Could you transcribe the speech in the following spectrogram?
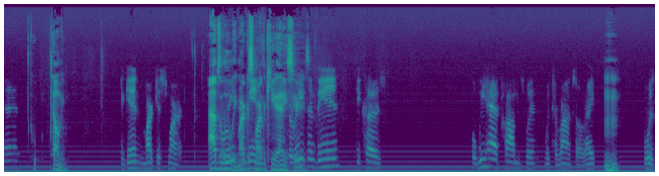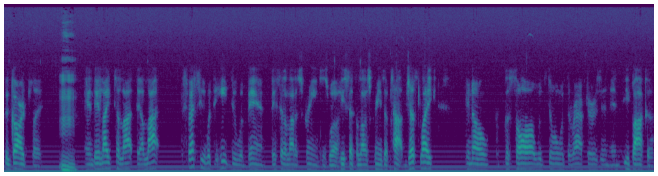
man? Tell me. Again, Marcus Smart. Absolutely. reason Marcus being- Smart, the key to any The series. The reason being because what we had problems with with Toronto, right? Mm-hmm. Was the guard play, hmm. Mm hmm. and they liked a lot. A lot, especially what the Heat do with Bam. They set a lot of screens as well. He sets a lot of screens up top, just like you know Gasol was doing with the Raptors and, and Ibaka.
